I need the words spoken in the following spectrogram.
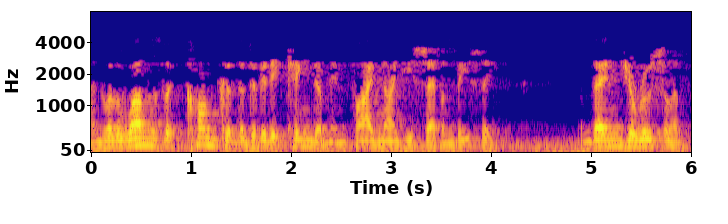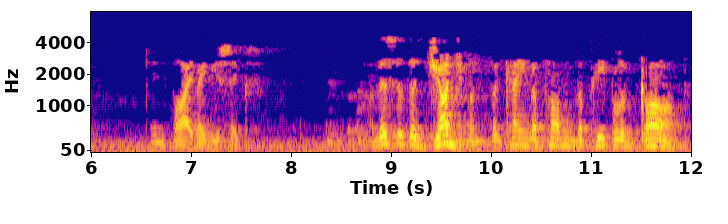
and were the ones that conquered the Davidic kingdom in 597 BC. And then Jerusalem in 586. And this is the judgment that came upon the people of God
